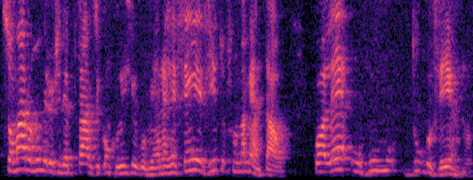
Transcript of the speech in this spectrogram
somar o número de deputados e concluir que o governo é refém evita o fundamental. Qual é o rumo do governo?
